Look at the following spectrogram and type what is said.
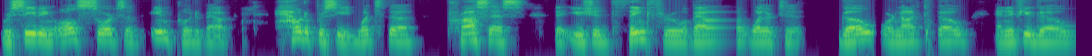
receiving all sorts of input about how to proceed. What's the process that you should think through about whether to go or not go? And if you go,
